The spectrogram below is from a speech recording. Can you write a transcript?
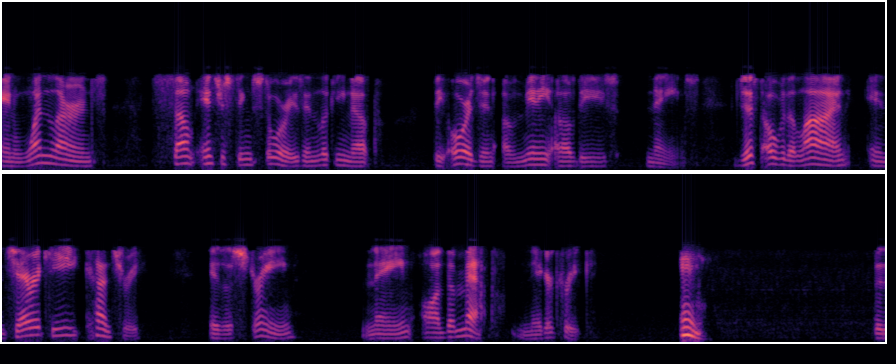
And one learns some interesting stories in looking up the origin of many of these names. Just over the line in Cherokee country is a stream name on the map, Nigger Creek. Mm. The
